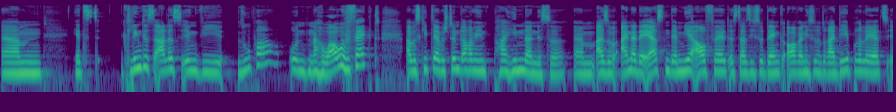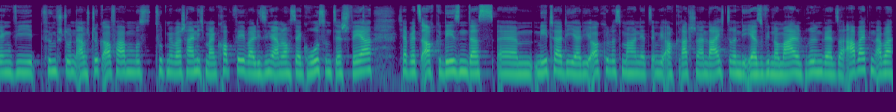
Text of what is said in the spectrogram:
Ähm, jetzt klingt es alles irgendwie super und nach Wow-Effekt, aber es gibt ja bestimmt auch irgendwie ein paar Hindernisse. Ähm, also einer der ersten, der mir auffällt, ist, dass ich so denke, oh, wenn ich so eine 3D-Brille jetzt irgendwie fünf Stunden am Stück aufhaben muss, tut mir wahrscheinlich mein Kopf weh, weil die sind ja immer noch sehr groß und sehr schwer. Ich habe jetzt auch gelesen, dass ähm, Meta, die ja die Oculus machen, jetzt irgendwie auch gerade schon an leichteren, die eher so wie normalen Brillen werden, so arbeiten. Aber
